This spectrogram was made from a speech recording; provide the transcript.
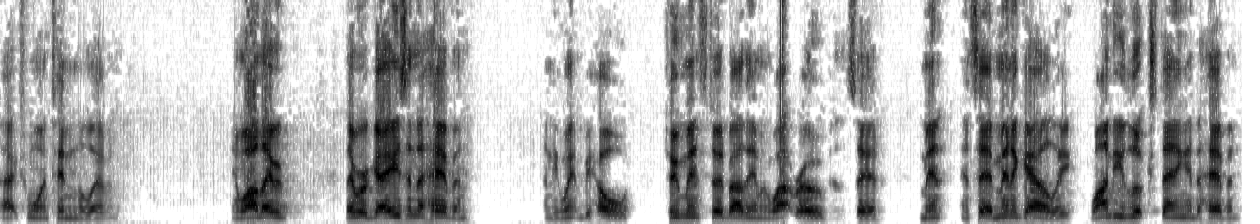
Acts 1, 10 and 11. And while they were, they were gazing to heaven, and he went and behold, two men stood by them in white robes and said, men, and said, Men of Galilee, why do you look standing into heaven?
